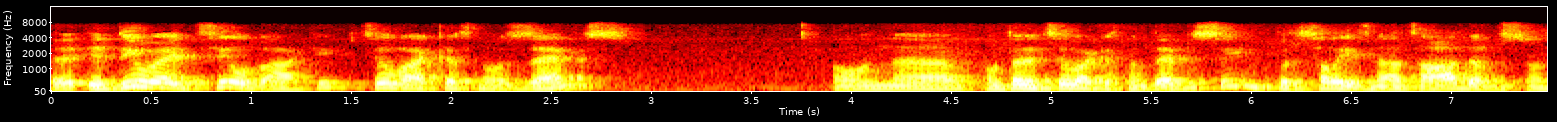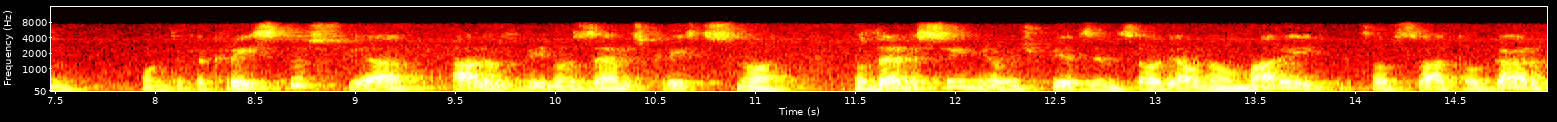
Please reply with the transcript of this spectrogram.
eh, ir divi veidi cilvēki. Cilvēki, kas no zemes, Un, uh, un tad ir cilvēki, kas no debesīm, tur ir salīdzināts Ādams un, un Kristus. Jā. Ādams bija no zemes, Kristus no, no debesīm, jo viņš piedzima caur jauno Mariju, caur svēto garu.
